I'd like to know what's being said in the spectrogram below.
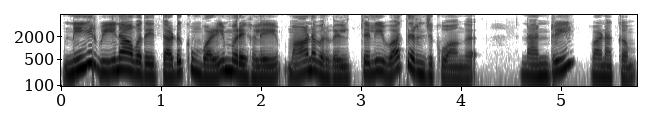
நீர் வீணாவதை தடுக்கும் வழிமுறைகளை மாணவர்கள் தெளிவா தெரிஞ்சுக்குவாங்க. நன்றி வணக்கம்.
